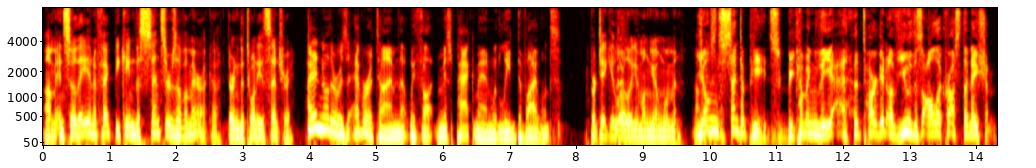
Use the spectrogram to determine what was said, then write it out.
Um, and so they, in effect, became the censors of America during the 20th century, I didn't know there was ever a time that we thought Miss Pac Man would lead to violence. Particularly among young women. Young centipedes becoming the uh, target of youths all across the nation.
